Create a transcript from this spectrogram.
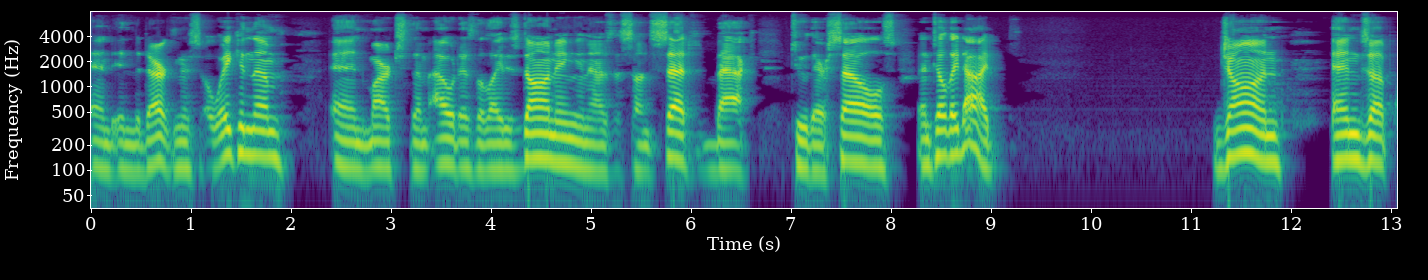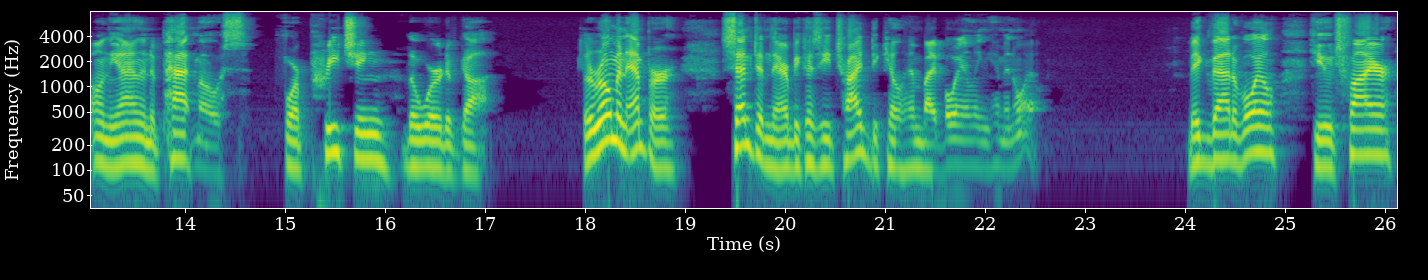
and in the darkness awaken them and march them out as the light is dawning and as the sun set back to their cells until they died. John ends up on the island of Patmos for preaching the word of God. The Roman emperor sent him there because he tried to kill him by boiling him in oil. Big vat of oil, huge fire,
